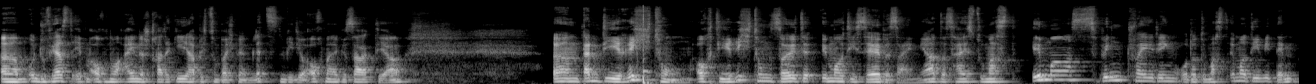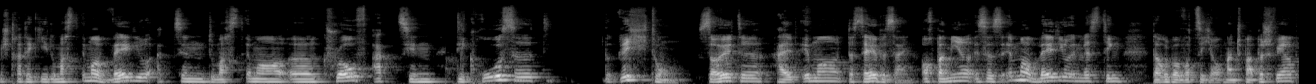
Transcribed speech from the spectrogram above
Ähm, und du fährst eben auch nur eine Strategie, habe ich zum Beispiel im letzten Video auch mal gesagt, ja. Ähm, dann die Richtung. Auch die Richtung sollte immer dieselbe sein. Ja, das heißt, du machst immer Swing Trading oder du machst immer Dividendenstrategie, du machst immer Value Aktien, du machst immer äh, Growth Aktien. Die große Richtung sollte halt immer dasselbe sein. Auch bei mir ist es immer Value Investing. Darüber wird sich auch manchmal beschwert,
